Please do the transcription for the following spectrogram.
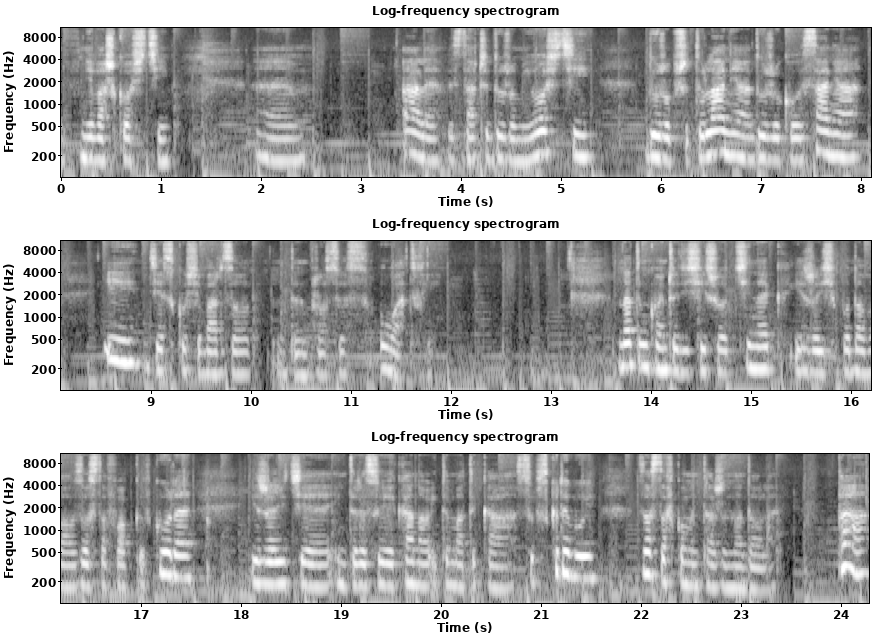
w nieważkości. Ale wystarczy dużo miłości, dużo przytulania, dużo kołysania i dziecku się bardzo ten proces ułatwi. Na tym kończę dzisiejszy odcinek. Jeżeli się podobał, zostaw łapkę w górę. Jeżeli Cię interesuje kanał i tematyka, subskrybuj. Zostaw komentarze na dole. Pa!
